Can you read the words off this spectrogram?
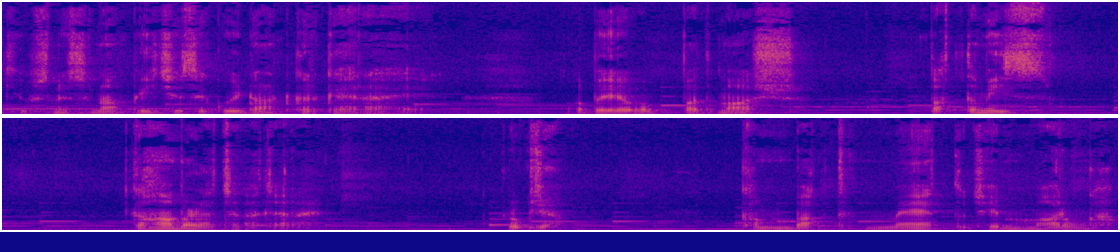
कि उसने सुना पीछे से कोई डांट कर कह रहा है, अबे अब बदमाश बदतमीज कहाँ बड़ा चला जा रहा है? रुक जा। कम वक्त मैं तुझे मारूँगा।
